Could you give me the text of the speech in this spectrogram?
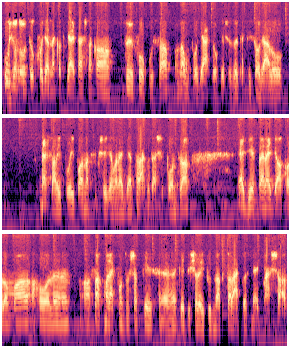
Úgy gondoltuk, hogy ennek a kiállításnak a fő fókusza az autógyártók és az őket kiszolgáló beszállítóiparnak szüksége van egy ilyen találkozási pontra. Egy évben egy alkalommal, ahol a szakma legfontosabb képviselői tudnak találkozni egymással.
